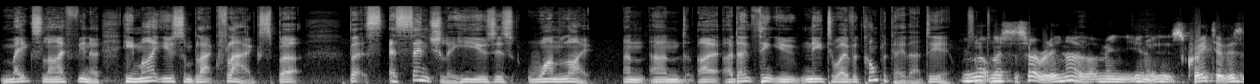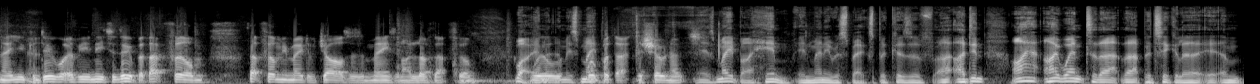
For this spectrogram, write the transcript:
makes life. You know, he might use some black flags, but but essentially he uses one light and and I, I don't think you need to overcomplicate that, do you? Sometimes? Not necessarily. No, I mean you know it's creative, isn't it? You yeah. can do whatever you need to do. But that film, that film you made of Giles is amazing. I love that film. Well, we'll, it's made, we'll put that in the show notes. It's made by him in many respects because of I, I didn't I I went to that that particular um,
